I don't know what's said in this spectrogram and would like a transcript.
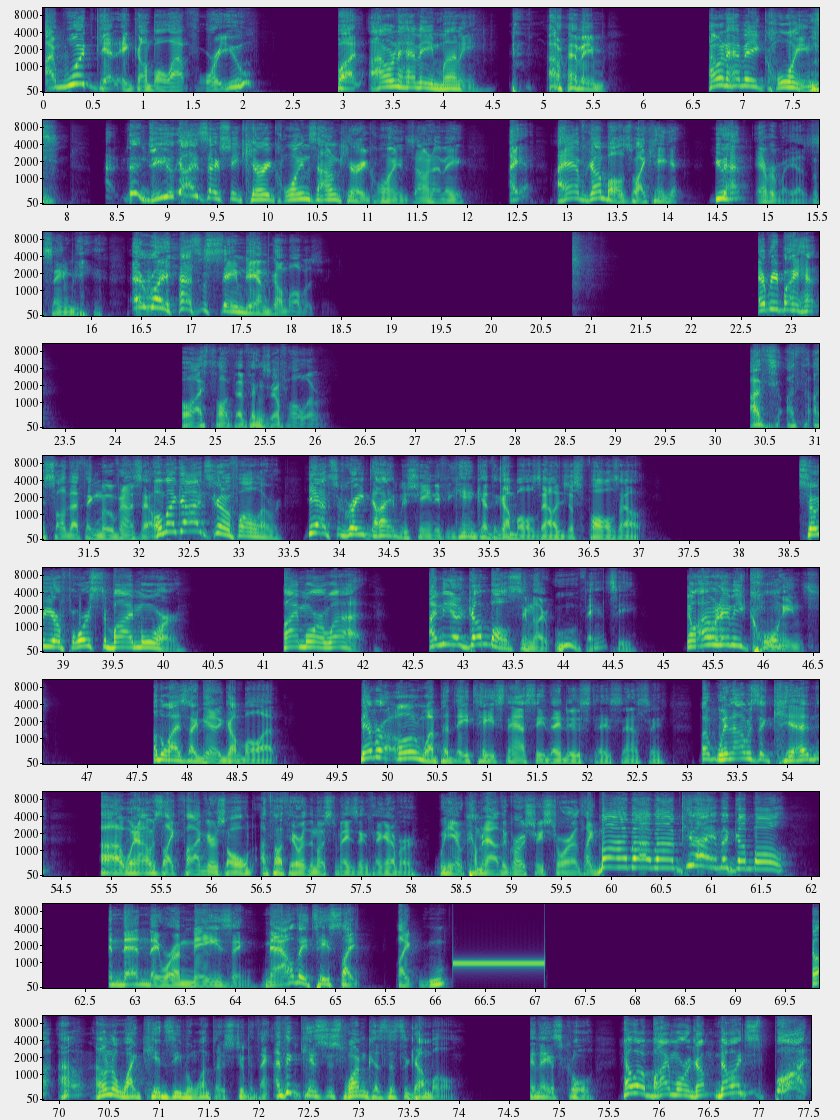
I would get a gumball out for you, but I don't have any money. I don't have any, I don't have any coins. Do you guys actually carry coins? I don't carry coins. I don't have any. I I have gumballs, so I can't get. You have everybody has the same game. Everybody has the same damn gumball machine. Everybody had. Oh, I thought that thing's gonna fall over. I, I, I saw that thing move and I said, "Oh my God, it's gonna fall over." Yeah, it's a great diet machine. If you can't get the gumballs out, it just falls out. So you're forced to buy more. Buy more what? I need a gumball simulator. Ooh, fancy. No, I don't have any coins. Otherwise, I can get a gumball app. Never own one, but they taste nasty. They do taste nasty. But when I was a kid, uh, when I was like five years old, I thought they were the most amazing thing ever. When you know, coming out of the grocery store, I was like, "Mom, mom, mom, can I have a gumball?" And then they were amazing. Now they taste like like I don't know why kids even want those stupid things. I think kids just want them because it's a gumball and they it's cool. Hello, buy more gum. No, I just bought.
